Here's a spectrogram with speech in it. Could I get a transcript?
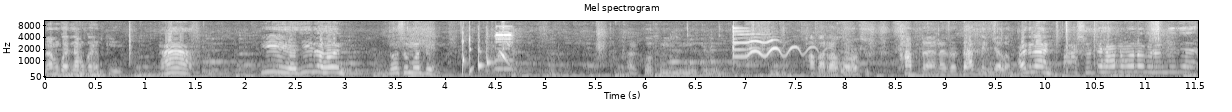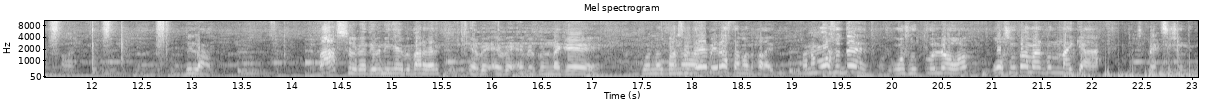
নাম কর নাম কর কি হ্যাঁ কি আর লিখে দিন আবার রাখো থাপ দেয় না দাঁত দিন গেলাম। বুঝলেন পাঁচশো টাকা মনে করেন যে যে দিলাম। পাঁচশো টাকা দেবেন এবে এবে এবে করুন নাকি? কোনো পাঁচশো টাকা এবে রাস্তা মাঝে ফালাই দিই মানে ওষুধ দে। ওষুধ করলেও ওষুধ আমার কোনো নাইকা। প্রেসক্রিপশন দিব।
